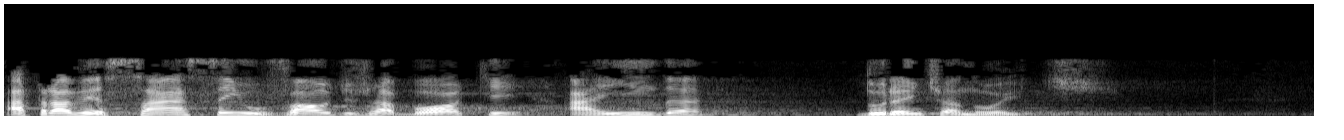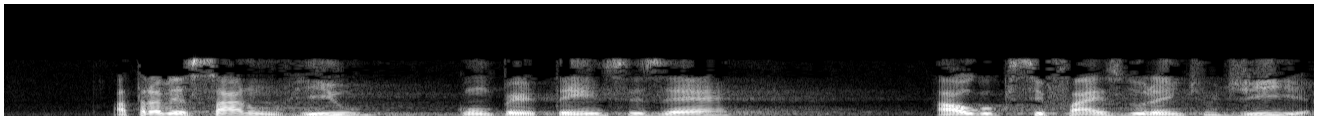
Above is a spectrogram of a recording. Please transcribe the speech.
atravessassem o val de Jaboque ainda durante a noite. Atravessar um rio com pertences é algo que se faz durante o dia.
